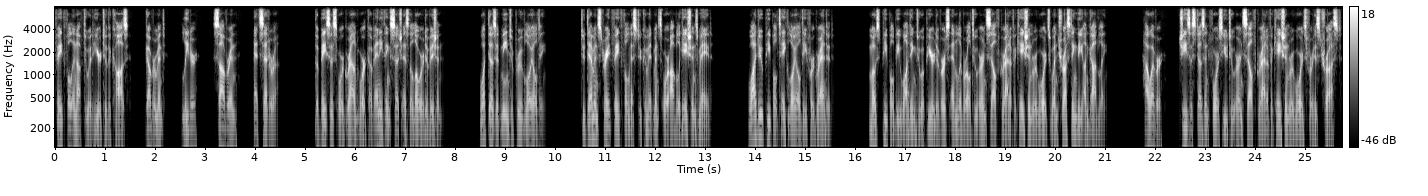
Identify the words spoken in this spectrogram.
Faithful enough to adhere to the cause, government, leader, sovereign, etc the basis or groundwork of anything such as the lower division. What does it mean to prove loyalty? To demonstrate faithfulness to commitments or obligations made. Why do people take loyalty for granted? Most people be wanting to appear diverse and liberal to earn self-gratification rewards when trusting the ungodly. However, Jesus doesn't force you to earn self-gratification rewards for his trust.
